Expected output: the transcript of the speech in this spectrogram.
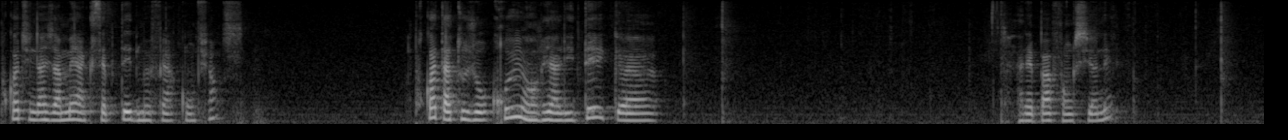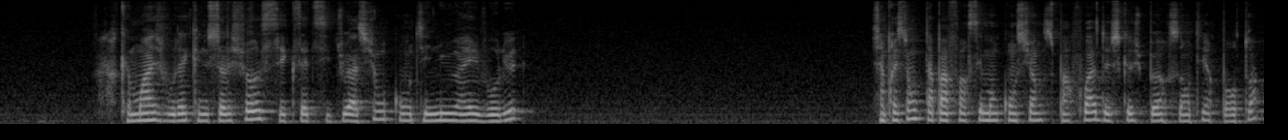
Pourquoi tu n'as jamais accepté de me faire confiance? Pourquoi tu as toujours cru en réalité que ça n'allait pas fonctionner? Alors que moi, je voulais qu'une seule chose, c'est que cette situation continue à évoluer. J'ai l'impression que tu n'as pas forcément conscience parfois de ce que je peux ressentir pour toi.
